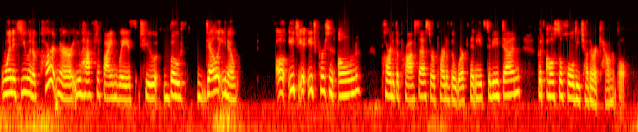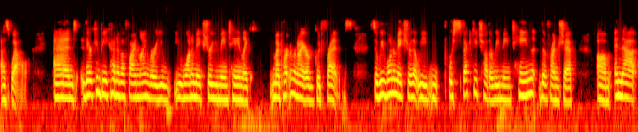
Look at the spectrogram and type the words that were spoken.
When it's you and a partner, you have to find ways to both delegate, you know, oh, each each person own part of the process or part of the work that needs to be done, but also hold each other accountable as well. And there can be kind of a fine line where you you want to make sure you maintain like my partner and I are good friends. So we want to make sure that we respect each other, we maintain the friendship, um, and that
